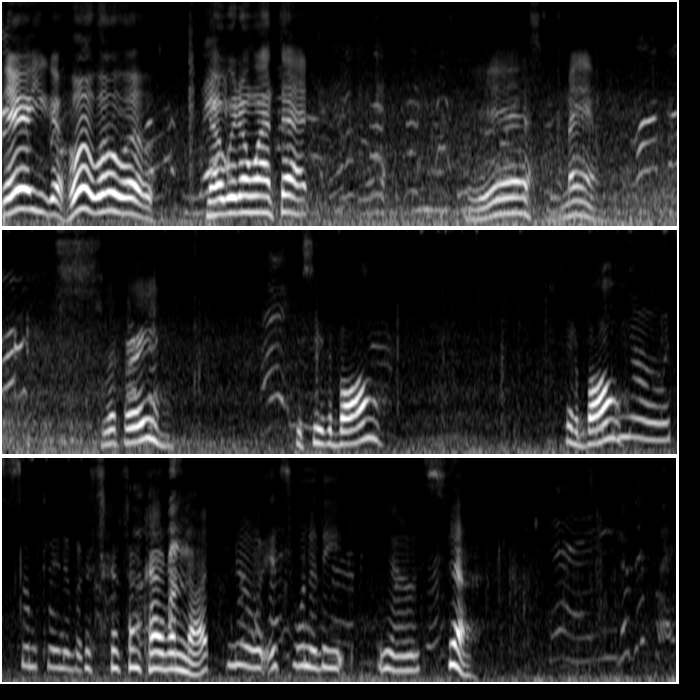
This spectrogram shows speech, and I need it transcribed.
There you go. Whoa, whoa, whoa. No, we don't want that. Yes, ma'am. Slippery. You see the ball? Is it a ball? No, it's some kind of a. It's got some kind of a nut. No, it's one of the. Yeah, it's. Yeah. Go this way.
